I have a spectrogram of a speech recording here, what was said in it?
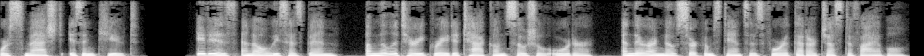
or smashed isn't cute. It is, and always has been, a military grade attack on social order, and there are no circumstances for it that are justifiable.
